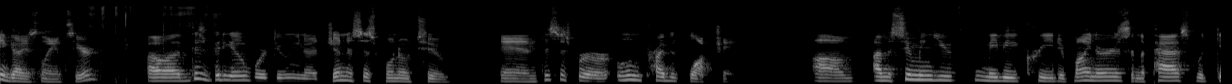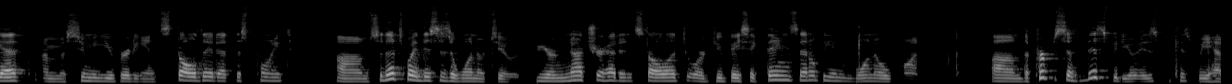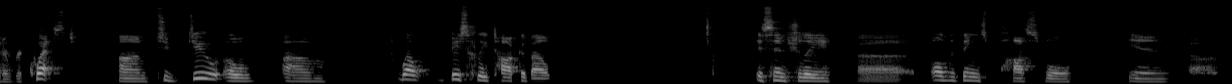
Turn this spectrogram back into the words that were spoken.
Hey guys, Lance here. Uh, this video we're doing a Genesis 102, and this is for our own private blockchain. Um, I'm assuming you've maybe created miners in the past with Geth. I'm assuming you've already installed it at this point. Um, so that's why this is a 102. If you're not sure how to install it or do basic things, that'll be in 101. Um, the purpose of this video is because we had a request um, to do a um, well, basically talk about essentially uh, all the things possible in um,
